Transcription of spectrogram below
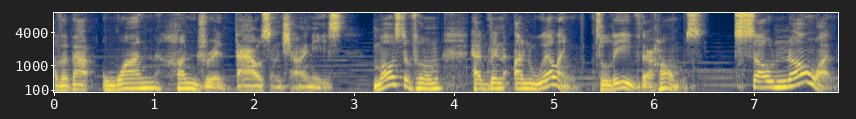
of about 100,000 Chinese, most of whom had been unwilling to leave their homes. So no one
